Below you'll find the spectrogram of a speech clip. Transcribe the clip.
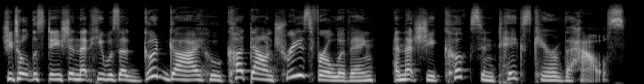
She told the station that he was a good guy who cut down trees for a living and that she cooks and takes care of the house,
